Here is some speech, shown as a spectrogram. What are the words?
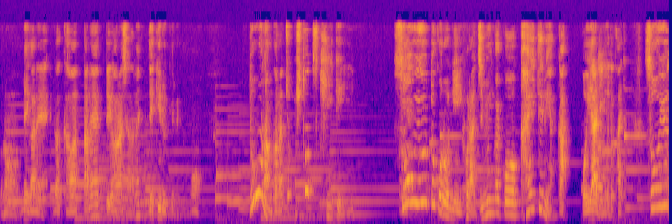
このメガネが変わったねっていう話はね、できるけれども、どうなんかな？ちょ、一つ聞いていい？そういうところに、ほら、自分がこう変えてるやんか。こうイヤリングとか変えて。そういっ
